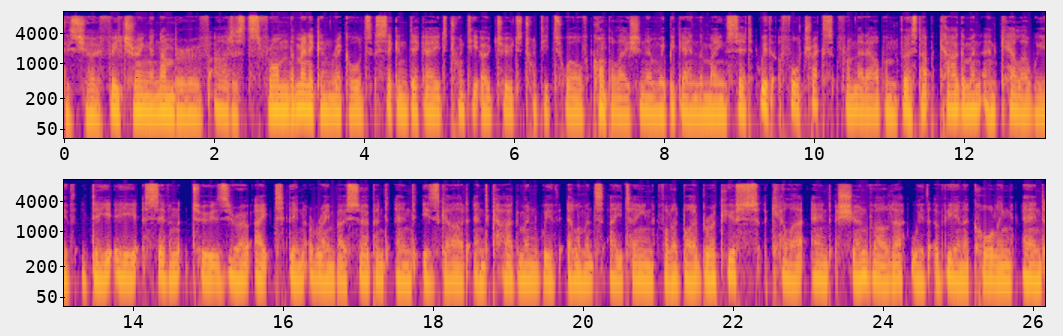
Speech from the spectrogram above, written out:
this show featuring a number of artists from the Manikin Records second decade 2002 to 2012 compilation and we began the main set with four tracks from that album. First up Kargaman and Keller with DE7208, then Rainbow Serpent and Isgaard and Kargaman with Elements 18, followed by Broekhuis, Keller and Schoenwalder with Vienna Calling and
